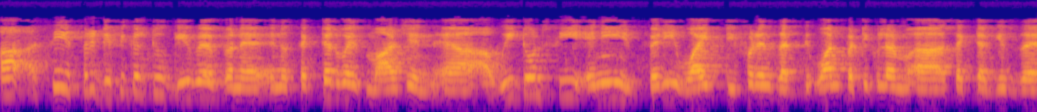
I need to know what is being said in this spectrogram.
Uh, see, it's very difficult to give a, a sector-wise margin. Uh, we don't see any very wide difference that one particular uh, sector gives a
